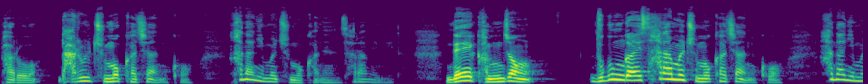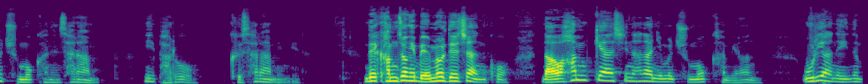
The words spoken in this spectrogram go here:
바로 나를 주목하지 않고 하나님을 주목하는 사람입니다. 내 감정, 누군가의 사람을 주목하지 않고 하나님을 주목하는 사람이 바로 그 사람입니다. 내 감정에 매몰되지 않고 나와 함께 하신 하나님을 주목하면 우리 안에 있는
